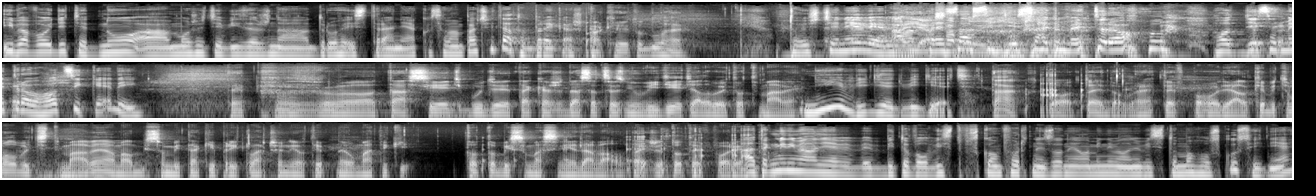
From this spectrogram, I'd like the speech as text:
iba vojdete dnu a môžete výzaž na druhej strane. Ako sa vám páči táto prekažka? Aké je to dlhé? To ešte neviem, ale ja predstav si 10 metrov, 10 metrov hoci kedy. Tá sieť bude taká, že dá sa cez ňu vidieť, alebo je to tmavé? Nie vidieť, vidieť. Tak, to, to je dobré, to je v pohode, ale keby to malo byť tmavé a mal by som byť taký pritlačený od tie pneumatiky, toto by som asi nedával, takže toto je v poriadku. A tak minimálne by to bol výstup z komfortnej zóny, ale minimálne by si to mohol skúsiť, nie?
